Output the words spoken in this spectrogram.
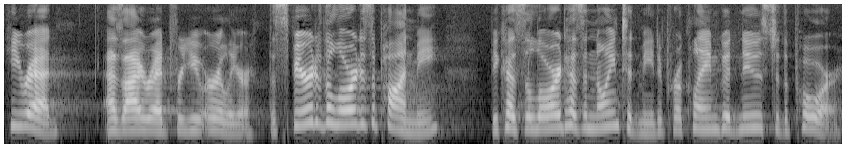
He read, as I read for you earlier The Spirit of the Lord is upon me, because the Lord has anointed me to proclaim good news to the poor.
